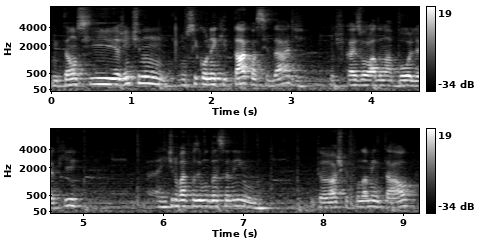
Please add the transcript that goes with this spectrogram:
Então, se a gente não, não se conectar com a cidade, a gente ficar isolado na bolha aqui, a gente não vai fazer mudança nenhuma. Então, eu acho que é fundamental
